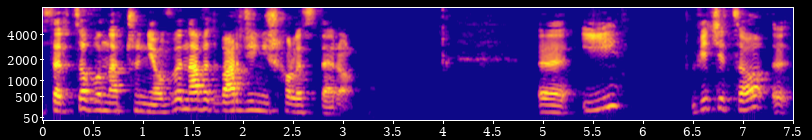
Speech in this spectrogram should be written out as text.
sercowo-naczyniowy, nawet bardziej niż cholesterol. Y, I wiecie co? Y,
